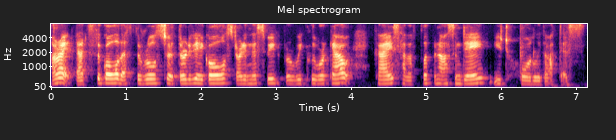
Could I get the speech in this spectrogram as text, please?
All right. That's the goal. That's the rules to a 30 day goal starting this week for weekly workout. Guys, have a flippin' awesome day. You totally got this.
